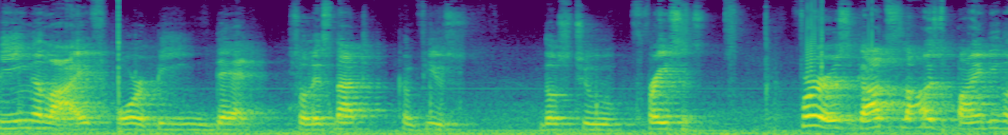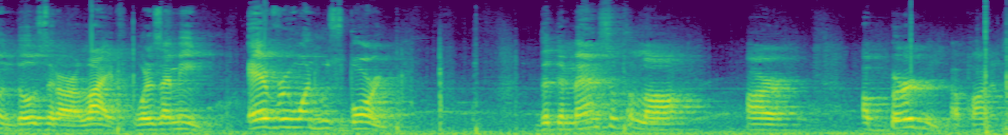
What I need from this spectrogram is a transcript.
being alive or being dead. So let's not confuse those two phrases. First, God's law is binding on those that are alive. What does that mean? Everyone who's born. The demands of the law are a burden upon us.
